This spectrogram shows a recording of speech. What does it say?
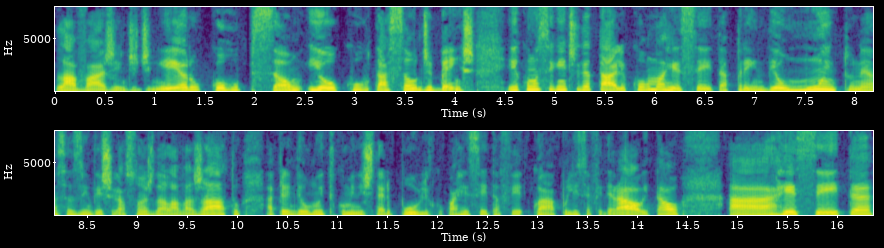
lavagem de dinheiro, corrupção e ocultação de bens. E com o seguinte detalhe: como a Receita aprendeu muito nessas investigações da Lava Jato, aprendeu muito com o Ministério Público, com a Receita, com a Polícia Federal e tal, a Receita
